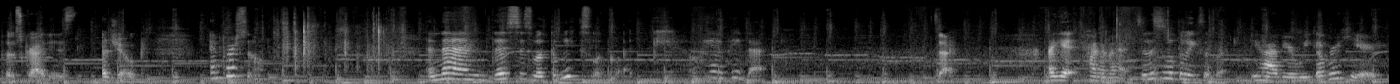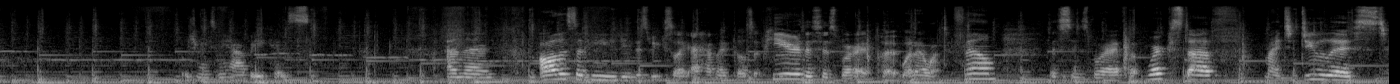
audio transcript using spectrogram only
postgrad is a joke, and personal. And then this is what the weeks look like. Okay, I paid that. Sorry. I get kind of ahead. So this is what the weeks look like. You have your week over here, which makes me happy because, and then all the stuff you need to do this week. So like I have my bills up here. This is where I put what I want to film. This is where I put work stuff, my to-do list,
